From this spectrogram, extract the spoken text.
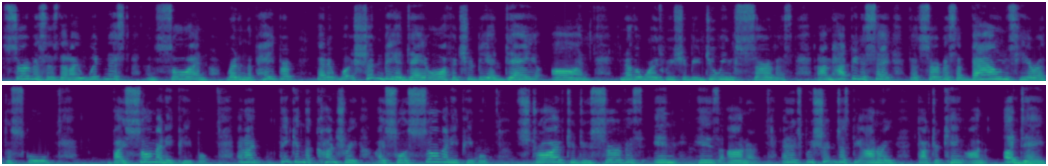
services that I witnessed and saw and read in the paper that it shouldn't be a day off, it should be a day on. In other words, we should be doing service. And I'm happy to say that service abounds here at the school by so many people. And I think in the country, I saw so many people strive to do service in his honor. And we shouldn't just be honoring Dr. King on a day.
